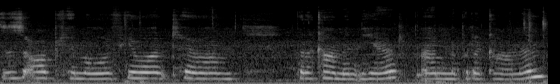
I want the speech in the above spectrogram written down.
This is optional if you want to um, put a comment here. I'm going to put a comment.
